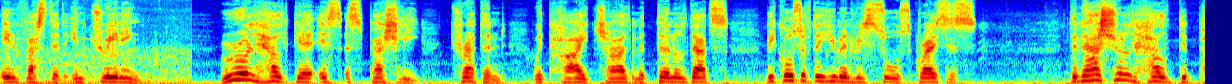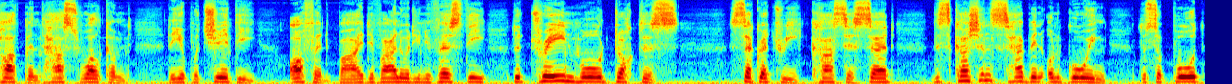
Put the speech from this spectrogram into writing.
invested in training. Rural healthcare is especially threatened with high child maternal deaths because of the human resource crisis. The National Health Department has welcomed the opportunity offered by Divine Word University to train more doctors Secretary Kase said discussions have been ongoing to support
